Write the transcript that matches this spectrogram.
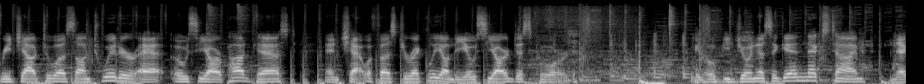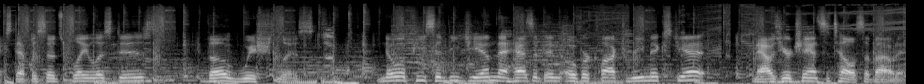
reach out to us on Twitter at OCR Podcast, and chat with us directly on the OCR Discord. We hope you join us again next time. Next episode's playlist is The Wish List. Know a piece of BGM that hasn't been overclocked remixed yet? Now's your chance to tell us about it.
